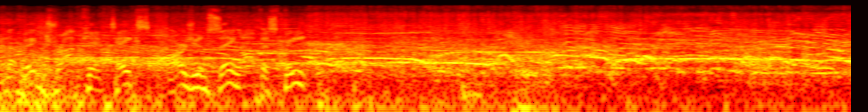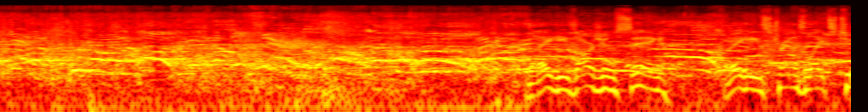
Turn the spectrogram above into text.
And a big drop kick takes Arjun Singh off his feet. Raees Arjun Singh. Raees translates to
